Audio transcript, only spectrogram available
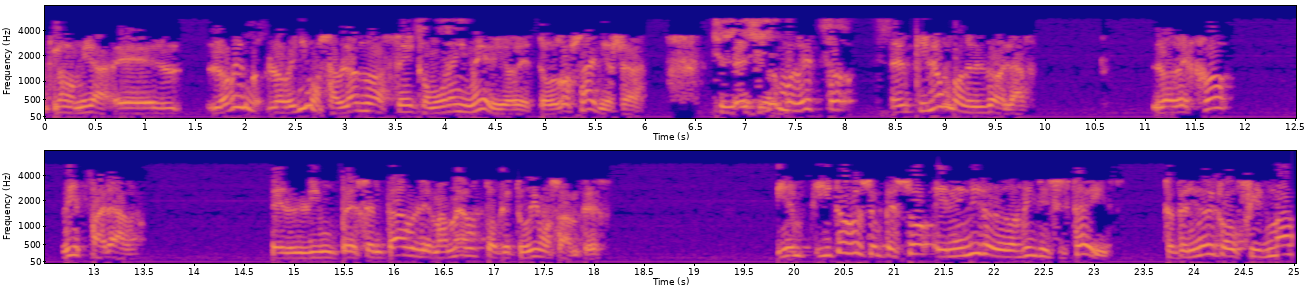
No, mira, eh, lo, ven- lo venimos hablando hace como un año y medio de esto, dos años ya. Sí, El quilombo de esto, el quilombo del dólar, lo dejó disparar el impresentable mamerto que tuvimos antes. Y, em- y todo eso empezó en enero de 2016. Se terminó de confirmar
